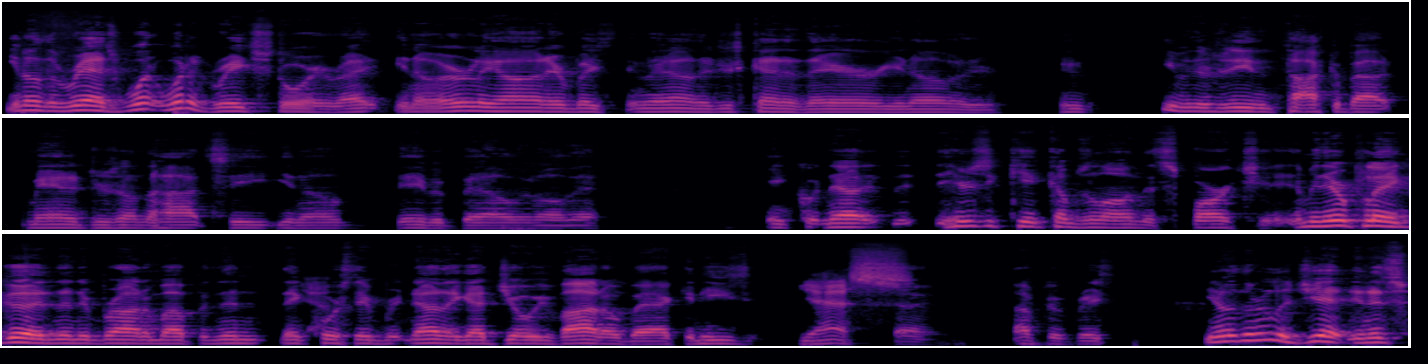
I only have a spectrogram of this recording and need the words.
you know, the Reds. What what a great story, right? You know, early on, everybody's you know they're just kind of there. You know, they're even there's even talk about managers on the hot seat, you know, David Bell and all that. And now here's a kid comes along that sparks you. I mean, they were playing good, and then they brought him up, and then they, of course they now they got Joey Votto back, and he's yes uh, to a great. You know, they're legit, and it's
